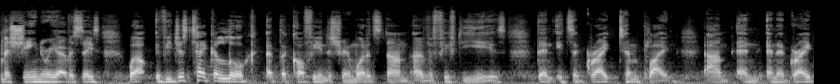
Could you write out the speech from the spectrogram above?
machinery overseas. Well, if you just take a look at the coffee industry and what it's done over 50 years, then it's a great template um, and, and a great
